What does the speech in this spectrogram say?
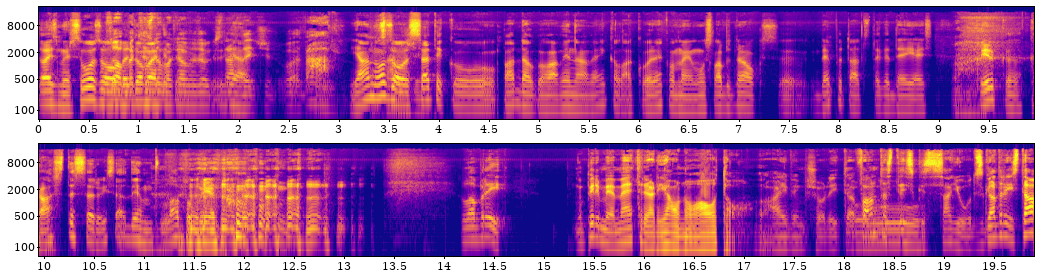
tu aizmirsi Ozolu, bet bet domāju, domāju, ka... Strasdiņš ir. Ah, Jā, no Ozolas sarežģīti. satiku Pārdagovā vienā veikalā, ko reklamēja mūsu labs draugs, deputāts tagadējais. Pirka kastes ar visādiem labumiem. Labrīt! Pirmie metri ar jauno auto. Aivim šorīt. Fantastiskas sajūtas. Gan arī tā,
